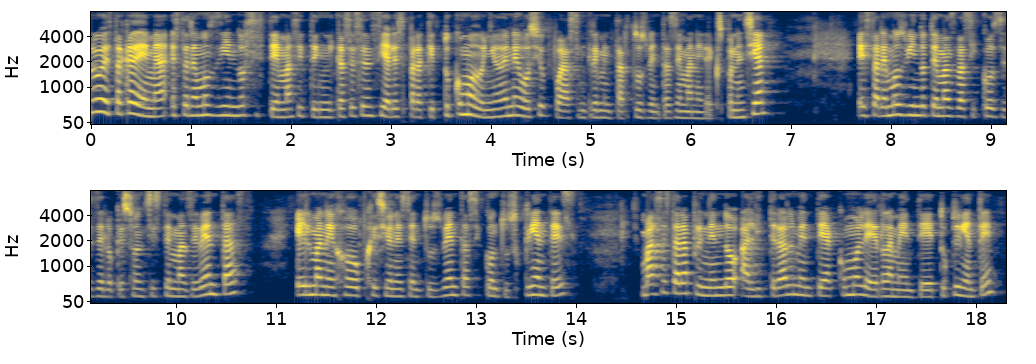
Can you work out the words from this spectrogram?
Largo de esta academia estaremos viendo sistemas y técnicas esenciales para que tú como dueño de negocio puedas incrementar tus ventas de manera exponencial. Estaremos viendo temas básicos desde lo que son sistemas de ventas, el manejo de objeciones en tus ventas y con tus clientes. Vas a estar aprendiendo a literalmente a cómo leer la mente de tu cliente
